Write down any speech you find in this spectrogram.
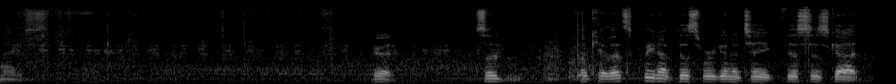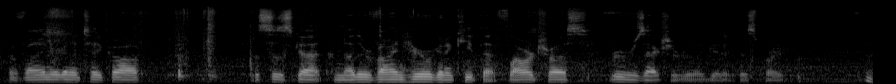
Nice. Good. So, okay, let's clean up this. We're going to take, this has got a vine we're going to take off. This has got another vine here. We're going to keep that flower truss. River's actually really good at this part.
